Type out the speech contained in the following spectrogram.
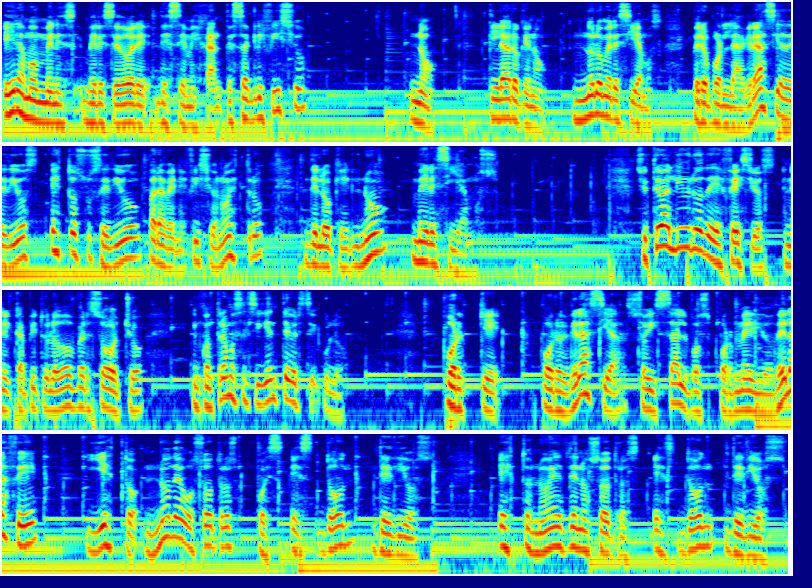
¿éramos merecedores de semejante sacrificio? No, claro que no no lo merecíamos, pero por la gracia de Dios esto sucedió para beneficio nuestro de lo que no merecíamos. Si usted va al libro de Efesios, en el capítulo 2, verso 8, encontramos el siguiente versículo. Porque por gracia sois salvos por medio de la fe, y esto no de vosotros, pues es don de Dios. Esto no es de nosotros, es don de Dios.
